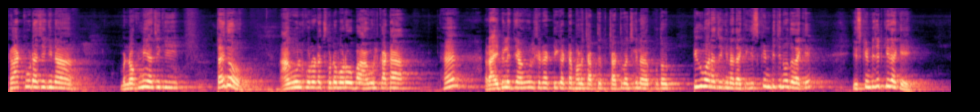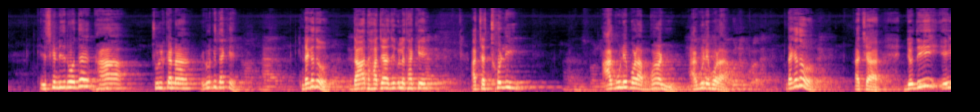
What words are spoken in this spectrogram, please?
ফ্ল্যাট ফুট আছে কিনা বা নকনি আছে কি? তাই তো? আঙুল কোনোটা ছোট বড় বা আঙুল কাটা হ্যাঁ? রাইফেলের যে আঙুল সেটা টিকারটা ভালো চাপতে চাপতে পারছে কিনা কোথাও টিউমার আছে কিনা দেখে। স্কিন ডিজির মধ্যে দেখে। স্কিন ডিজিট কি দেখে? স্কিন ডিজির মধ্যে ঘা চুলকানা এগুলো কি দেখে? দেখে তো? দাঁত হাজা যেগুলো থাকে। আচ্ছা ছলি। আগুনে পড়া বান আগুনে পড়া। দেখে তো? আচ্ছা যদি এই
